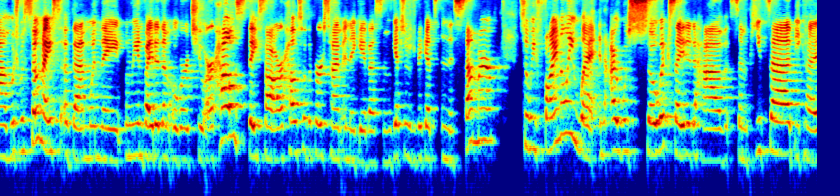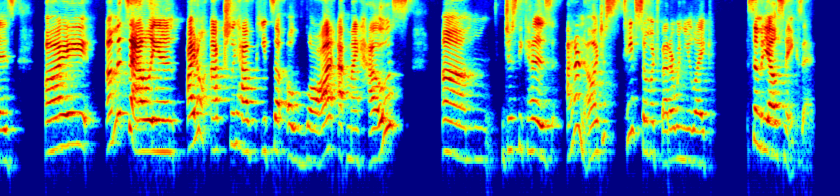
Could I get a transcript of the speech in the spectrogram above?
Um, which was so nice of them when they when we invited them over to our house they saw our house for the first time and they gave us some gift certificates in the summer so we finally went and i was so excited to have some pizza because I I'm Italian. I don't actually have pizza a lot at my house. Um, just because I don't know, it just tastes so much better when you like somebody else makes it.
